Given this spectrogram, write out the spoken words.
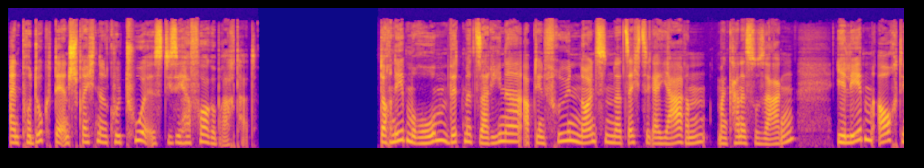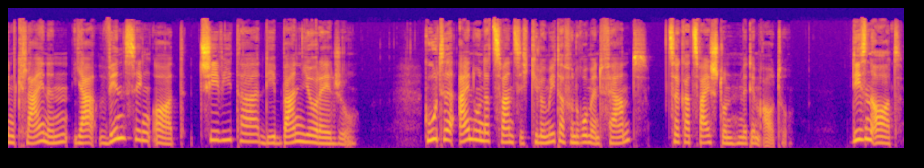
ein Produkt der entsprechenden Kultur ist, die sie hervorgebracht hat. Doch neben Rom widmet Sarina ab den frühen 1960er Jahren, man kann es so sagen, ihr Leben auch dem kleinen, ja winzigen Ort Civita di Bagnoregio. Gute 120 Kilometer von Rom entfernt, circa zwei Stunden mit dem Auto. Diesen Ort,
